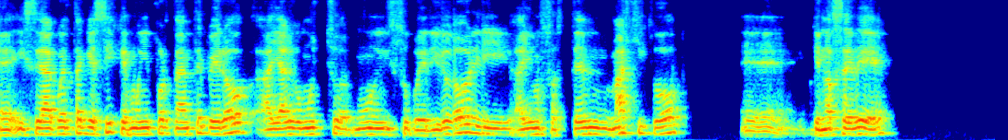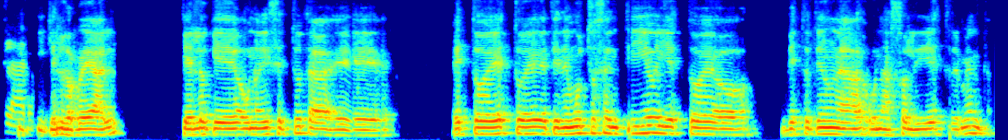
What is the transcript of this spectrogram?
eh, y se da cuenta que sí, que es muy importante, pero hay algo mucho, muy superior y hay un sostén mágico eh, que no se ve y que es lo real, que es lo que uno dice, chuta, eh, esto, esto tiene mucho sentido y esto, y esto tiene una, una solidez tremenda.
